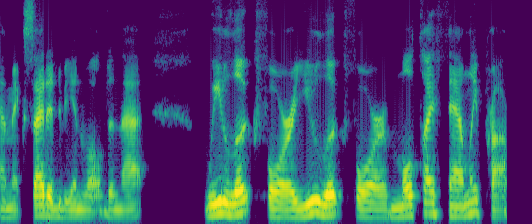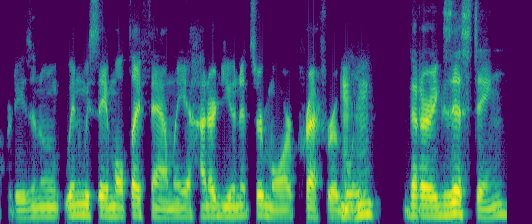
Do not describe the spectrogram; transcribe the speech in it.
I'm excited to be involved in that we look for you look for multifamily properties and when we say multifamily 100 units or more preferably mm-hmm. that are existing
